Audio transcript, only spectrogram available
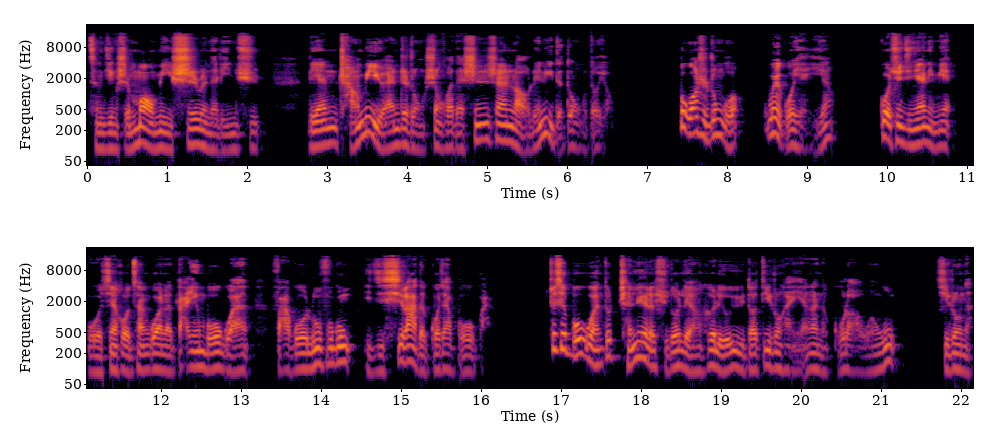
曾经是茂密湿润的林区，连长臂猿这种生活在深山老林里的动物都有。不光是中国。外国也一样。过去几年里面，我先后参观了大英博物馆、法国卢浮宫以及希腊的国家博物馆。这些博物馆都陈列了许多两河流域到地中海沿岸的古老文物。其中呢，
